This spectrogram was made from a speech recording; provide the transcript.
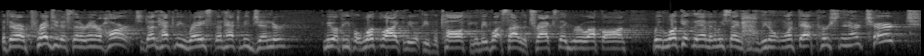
But there are prejudices that are in our hearts. It doesn't have to be race, it doesn't have to be gender. It can be what people look like, it can be what people talk, it can be what side of the tracks they grew up on. We look at them and we say, wow, we don't want that person in our church.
